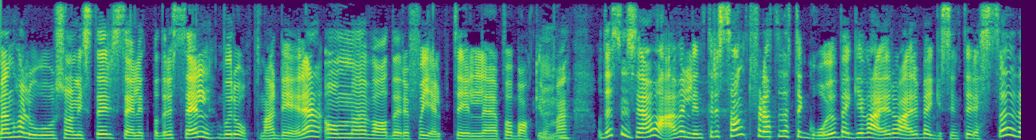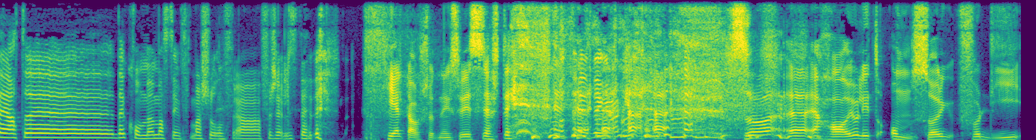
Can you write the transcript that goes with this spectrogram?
men hallo, journalister, se litt på dere selv. Hvor åpne er dere om eh, hva dere får hjelp til eh, på bakrommet? Og det syns jeg jo er veldig interessant, for dette går jo begge veier og er i begges interesse. Det at det, det kommer masse informasjon fra forskjellige steder. Helt avslutningsvis, Kjersti. Så eh, jeg har jo litt omsorg for de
